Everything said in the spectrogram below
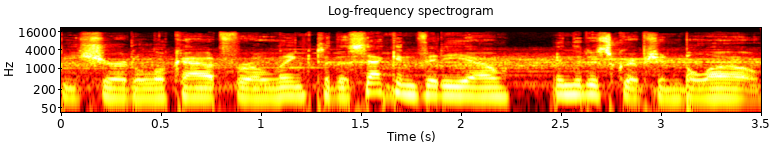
Be sure to look out for a link to the second video in the description below.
